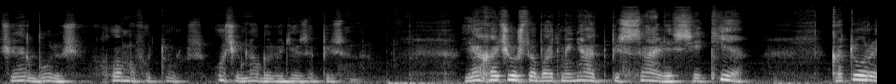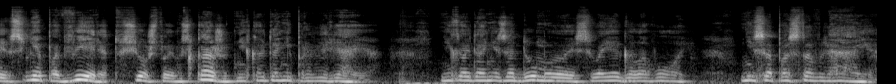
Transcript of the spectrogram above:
человек будущего, Homo futurus, очень много людей записано. Я хочу, чтобы от меня отписались все те, которые слепо верят все, что им скажут, никогда не проверяя никогда не задумываясь своей головой, не сопоставляя.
